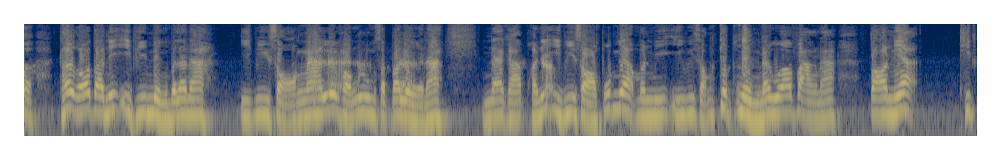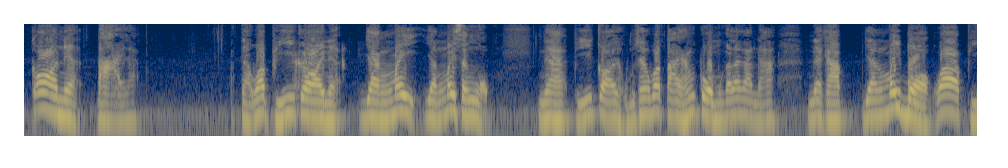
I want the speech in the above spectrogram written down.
อถ้าเกิดว่าตอนนี้ EP หนึ่งไปแล้วนะ EP สองนะเรื่องของลุงสับปะเหร่อนะนะครับคราวนี้ครับ EP สองปุ๊บเนี่ยมันมี EP สองจุดหนึ่งนะคุณผู้ฟังนะ ตอนเนี้ยทิดก้อนเนี่ยตายแล้วแต่ว่าผีกรอยเนี่ยยังไม่ยังไม่สงบ นะผีกรอยผมใช้คำว่าตายทั้งกลมกันแล้วกันนะนะครับ ยังไม่บอกว่าผี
